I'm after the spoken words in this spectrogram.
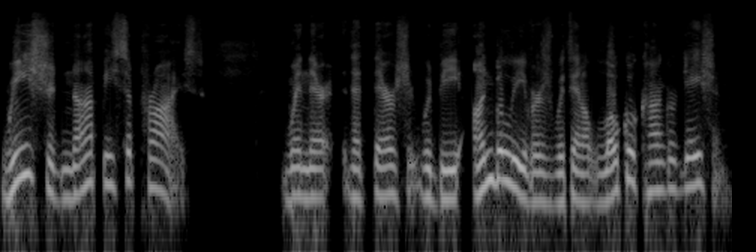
We should not be surprised when there that there should, would be unbelievers within a local congregation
